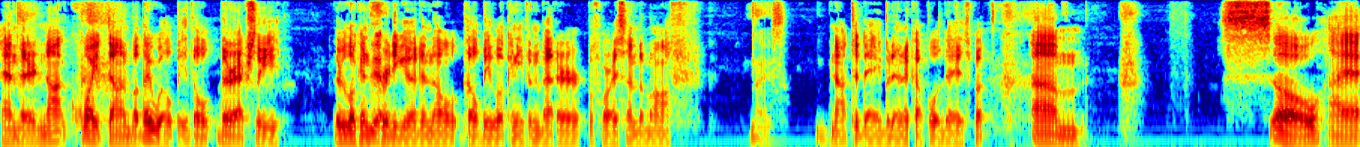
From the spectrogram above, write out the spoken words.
and they're not quite done, but they will be. They'll they're actually they're looking Yeah. pretty good, and they'll they'll be looking even better before I send them off Nice. not today, but in a couple of days. But um so I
